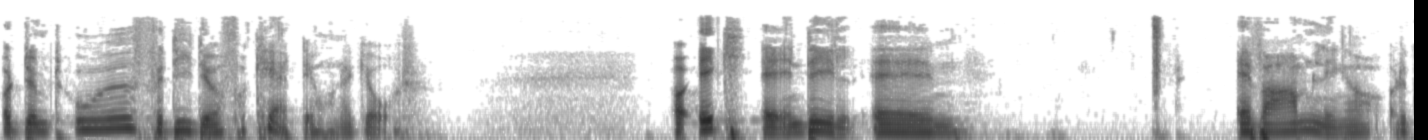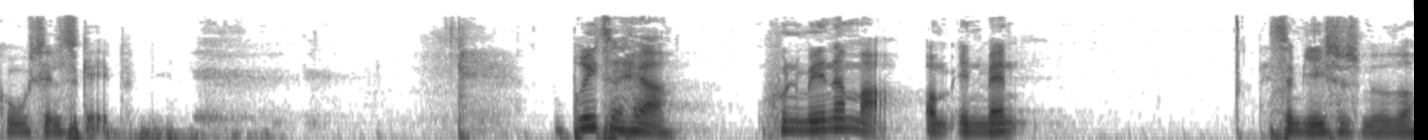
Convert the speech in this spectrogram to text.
og dømt ude, fordi det var forkert, det hun har gjort. Og ikke er en del af, af varmlinger og det gode selskab. Brita her, hun minder mig om en mand, som Jesus møder.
